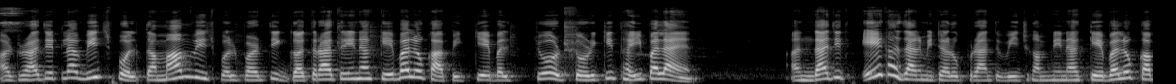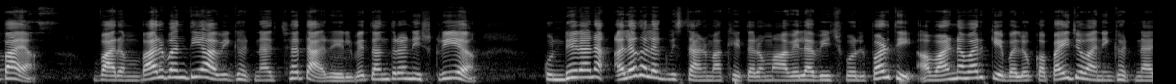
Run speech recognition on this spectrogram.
અઢળા જેટલા વીજ પોલ, તમામ વીજ પોલ પરથી ગત રાત્રિના કેબલો કાપી કેબલ ચોર તોડકી થઈ પલાયન અંદાજિત એક હજાર મીટર ઉપરાંત વીજ કંપનીના કેબલો કપાયા. વારંવાર બનતી આવી ઘટના છતાં રેલવે તંત્ર નિષ્ક્રિય. કુંઢેલાના અલગ અલગ વિસ્તારમાં ખેતરોમાં આવેલા વીજ પોલ પરથી અવારનવાર કેબલો કપાઈ જવાની ઘટના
